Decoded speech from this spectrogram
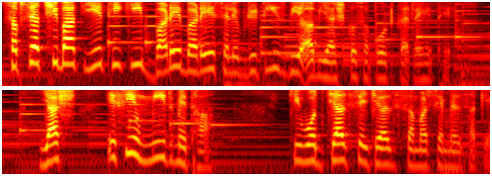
सबसे अच्छी बात यह थी कि बड़े बड़े सेलिब्रिटीज भी अब यश को सपोर्ट कर रहे थे। यश इसी उम्मीद में था कि वो जल्द से जल्द समर से मिल सके।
